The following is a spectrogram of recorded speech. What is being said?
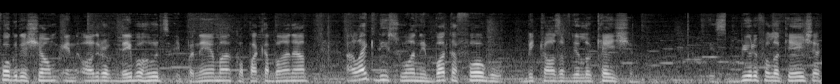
Fogo de Chão in other neighborhoods, Ipanema, Copacabana. I like this one in Botafogo because of the location. This beautiful location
